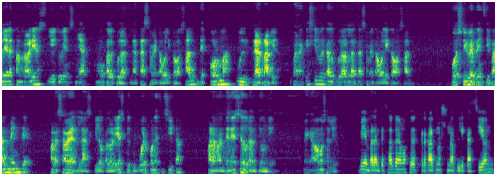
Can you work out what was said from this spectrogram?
soy Alejandro Arias y hoy te voy a enseñar cómo calcular la tasa metabólica basal de forma ultra rápida. ¿Para qué sirve calcular la tasa metabólica basal? Pues sirve principalmente para saber las kilocalorías que tu cuerpo necesita para mantenerse durante un día. Venga, vamos al lío. Bien, para empezar tenemos que descargarnos una aplicación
